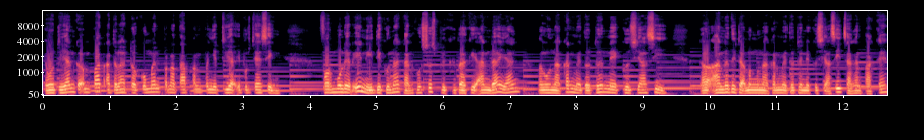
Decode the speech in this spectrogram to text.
Kemudian keempat adalah dokumen penetapan penyedia e-purchasing. Formulir ini digunakan khusus bagi Anda yang menggunakan metode negosiasi. Kalau Anda tidak menggunakan metode negosiasi, jangan pakai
